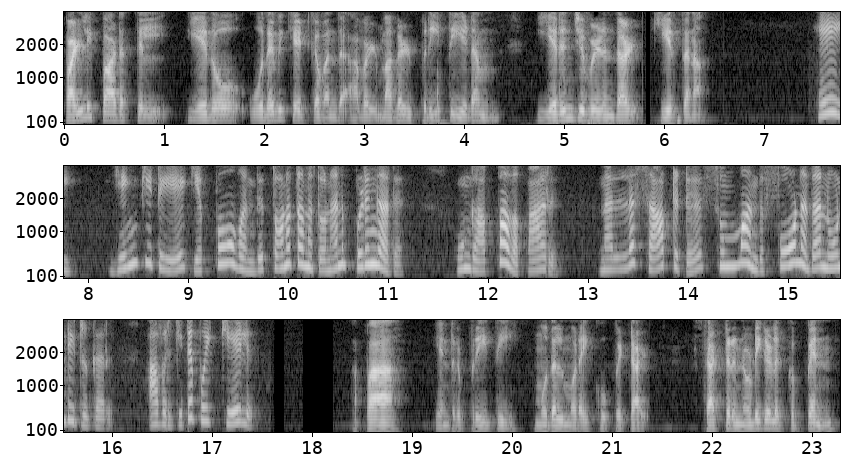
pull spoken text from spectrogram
பள்ளிப்பாடத்தில் ஏதோ உதவி கேட்க வந்த அவள் மகள் பிரீத்தியிடம் எரிஞ்சு விழுந்தாள் கீர்த்தனா. ஏய் என்கிட்டயே எப்பவும் வந்து தொண தொண தொணன்னு பிடுங்காத. உங்க அப்பாவை பாரு. நல்லா சாப்பிட்டுட்டு சும்மா அந்த போனை தான் நோண்டிட்டு இருக்காரு அவர்கிட்ட போய் கேளு. அப்பா என்று பிரீத்தி முதல் முறை கூப்பிட்டாள். சற்று நொடிகளுக்குப் பின்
